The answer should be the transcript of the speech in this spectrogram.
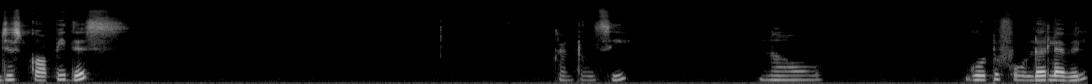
just copy this. Control C. Now go to folder level.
